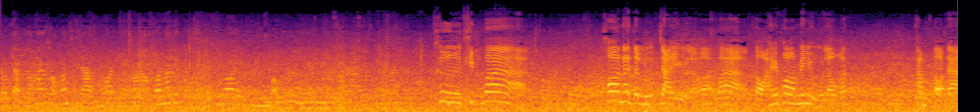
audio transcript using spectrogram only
เราอยากจะให้คำมั่นสัญญาคุณพ่อยังไงบ้างว่าน่าจะเป็นสิ่งที่พ่อมีหวังอยู่อะไรอย่าเลยคือคิดว่าพ่อน่าจะรู้ใจอยู่แล้วอะว่าต่อให้พ่อไม่อยู่เราก็ทำต่อได้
